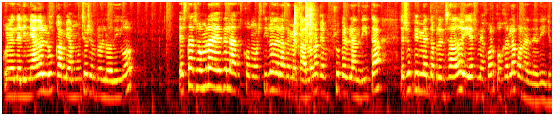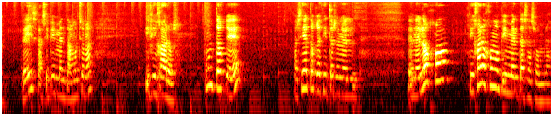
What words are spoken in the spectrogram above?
Con el delineado el look cambia mucho, siempre os lo digo. Esta sombra es de la, como estilo de las de Mercadona, que es súper blandita es un pigmento prensado y es mejor cogerla con el dedillo. ¿Veis? Así pigmenta mucho más. Y fijaros, un toque, ¿eh? Así de toquecitos en el, en el ojo. Fijaros cómo pigmenta esa sombra.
